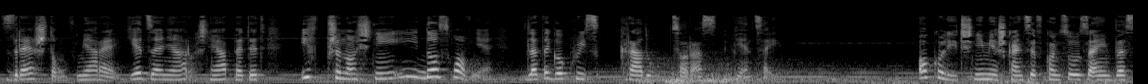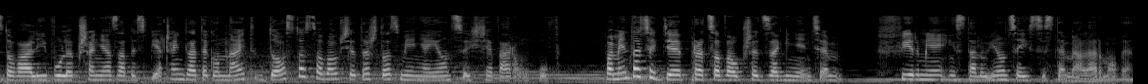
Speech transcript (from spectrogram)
Zresztą w miarę jedzenia rośnie apetyt i w przenośni i dosłownie. Dlatego Chris kradł coraz więcej. Okoliczni mieszkańcy w końcu zainwestowali w ulepszenia zabezpieczeń, dlatego Knight dostosował się też do zmieniających się warunków. Pamiętacie, gdzie pracował przed zaginięciem? W firmie instalującej systemy alarmowe.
